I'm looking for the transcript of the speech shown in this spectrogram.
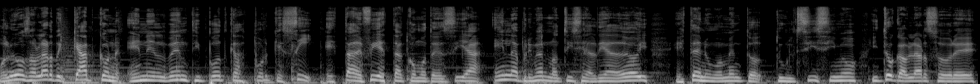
Volvemos a hablar de Capcom en el 20 Podcast porque sí, está de fiesta, como te decía en la primera noticia del día de hoy, está en un momento dulcísimo y toca hablar sobre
